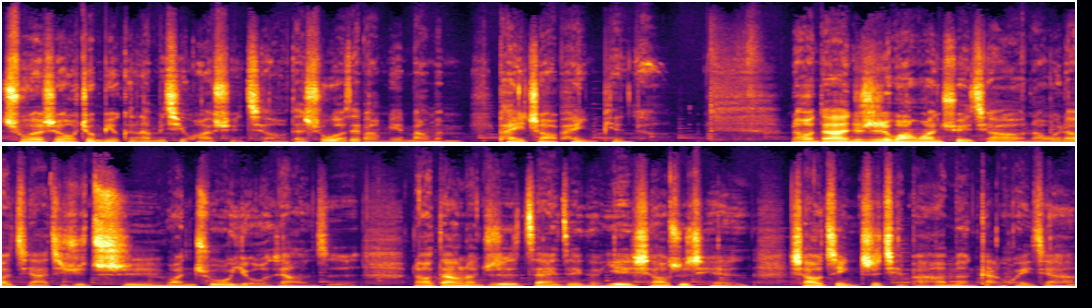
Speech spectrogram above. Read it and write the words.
输的时候，我就没有跟他们一起滑雪橇，但是我在旁边帮他们拍照、拍影片这样。然后当然就是玩完雪橇，然后回到家继续吃玩桌游这样子。然后当然就是在这个夜宵之前，宵禁之前把他们赶回家。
